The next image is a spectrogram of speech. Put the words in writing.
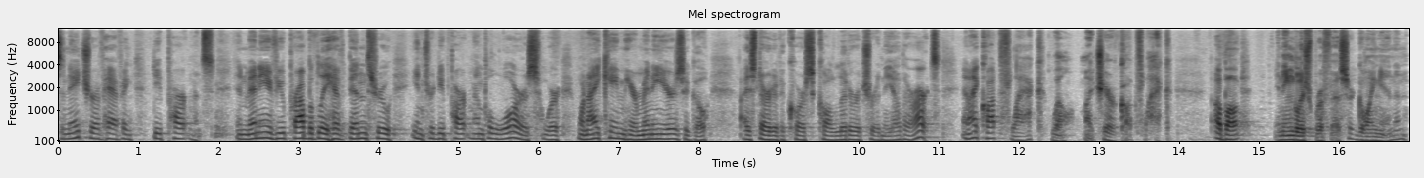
It's the nature of having departments. And many of you probably have been through interdepartmental wars where when I came here many years ago, I started a course called Literature and the Other Arts. And I caught flack, well, my chair caught flack, about an English professor going in and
